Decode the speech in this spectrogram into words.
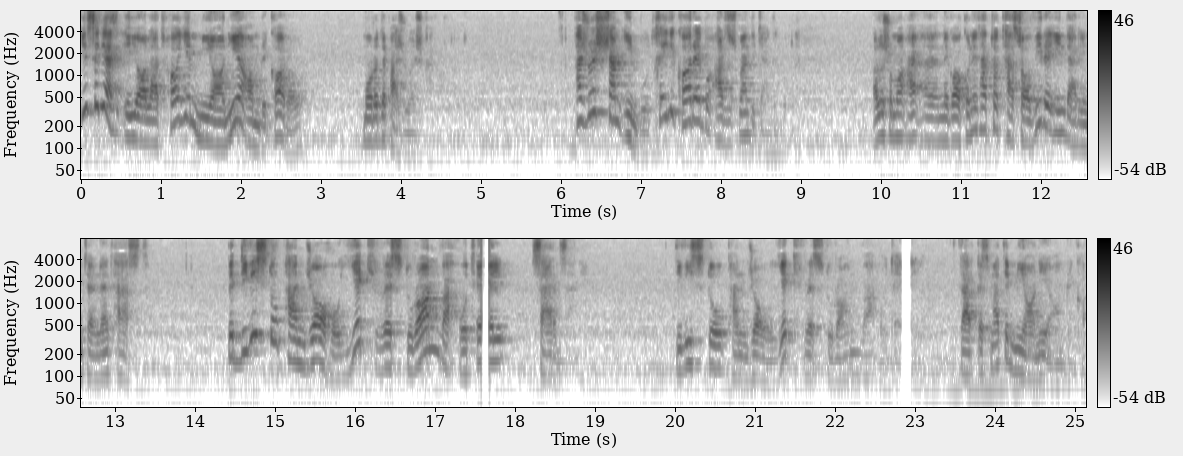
یه سری از ایالت های میانی آمریکا رو مورد پژوهش قرار داد. پژوهشش هم این بود. خیلی کار با ارزشمندی کرده بود. حالا شما نگاه کنید حتی تصاویر این در اینترنت هست. به 251 رستوران و هتل سر می‌زنه 251 رستوران و هتل. در قسمت میانی آمریکا.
